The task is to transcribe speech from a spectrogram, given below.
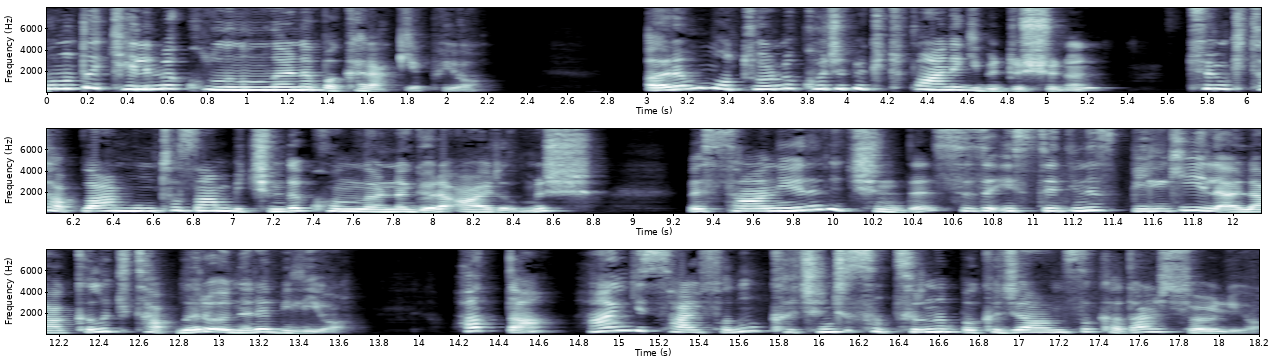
Bunu da kelime kullanımlarına bakarak yapıyor. Arama motorunu koca bir kütüphane gibi düşünün. Tüm kitaplar muntazam biçimde konularına göre ayrılmış ve saniyeler içinde size istediğiniz bilgi ile alakalı kitapları önerebiliyor. Hatta hangi sayfanın kaçıncı satırına bakacağınızı kadar söylüyor.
